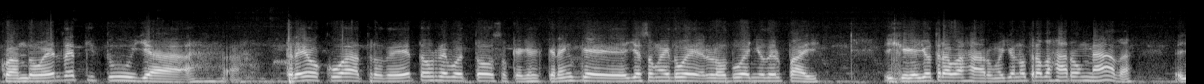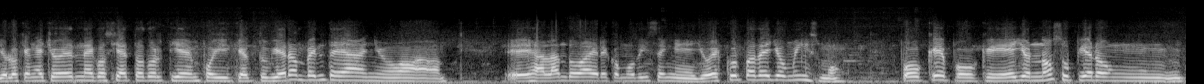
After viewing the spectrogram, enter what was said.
Cuando él destituya tres o cuatro de estos revoltosos que, creen que ellos son los dueños del país y que ellos trabajaron, ellos no trabajaron nada. Ellos lo que han hecho es negociar todo el tiempo y que tuvieran 20 años eh, jalando aire, como dicen ellos, es culpa de ellos mismos. ¿Por qué? Porque ellos no supieron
